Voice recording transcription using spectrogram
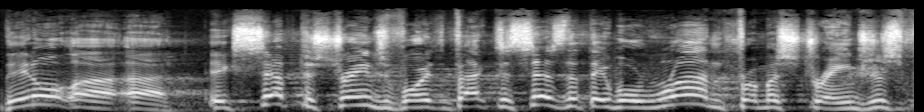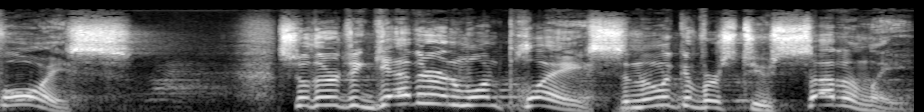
they don't uh, uh, accept a stranger's voice. In fact, it says that they will run from a stranger's voice. So they're together in one place. And then look at verse 2. Suddenly,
